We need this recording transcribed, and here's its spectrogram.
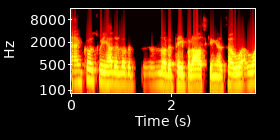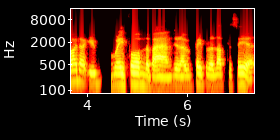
And of course, we had a lot of a lot of people asking us, "So wh- why don't you reform the band?" You know, people would love to see it.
